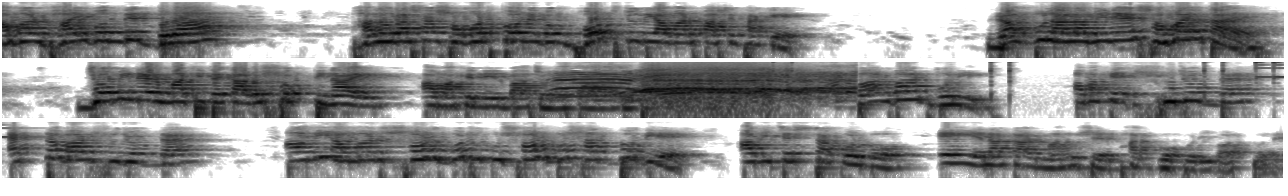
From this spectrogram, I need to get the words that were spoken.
আমার ভাই বোনদের দোয়া, ভালোবাসা, সমর্থন এবং ভোট যদি আমার পাশে থাকে, রব্বুল আলমিনের সহায়তায় জমিনের মাটিতে কারও শক্তি নাই, আমাকে নির্বাচনে বারবার বলি আমাকে সুযোগ দেন, একটাবার সুযোগ দেন। আমি আমার সর্বটুকু সর্বসাধ্য দিয়ে আমি চেষ্টা করব এই এলাকার মানুষের ভাগ্য পরিবর্তনে।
